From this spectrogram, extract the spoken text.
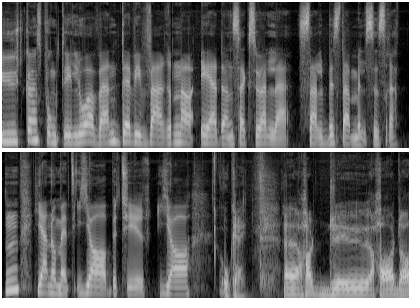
utgangspunktet i loven, det vi verner, er den seksuelle selvbestemmelsesretten gjennom et ja betyr ja. Ok. Eh, har, du, har da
